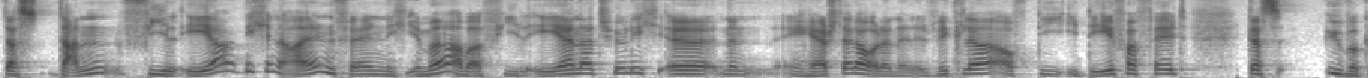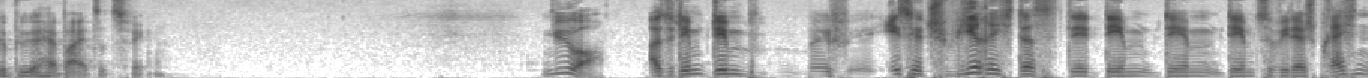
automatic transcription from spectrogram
dass dann viel eher, nicht in allen Fällen, nicht immer, aber viel eher natürlich äh, ein Hersteller oder ein Entwickler auf die Idee verfällt, das über Gebühr herbeizuzwingen. Ja, also dem, dem ist jetzt schwierig, das dem, dem, dem zu widersprechen.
